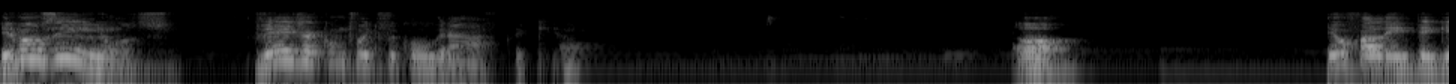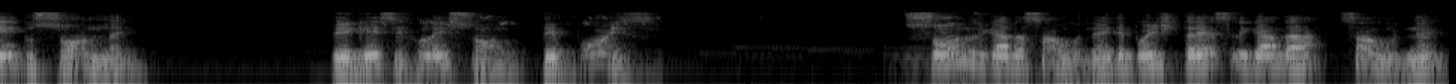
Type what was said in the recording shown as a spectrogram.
Irmãozinhos, veja como foi que ficou o gráfico aqui. Ó, eu falei, peguei do sono, né? Peguei e circulei sono. Depois, sono ligado à saúde, né? E depois estresse ligado à saúde, né?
